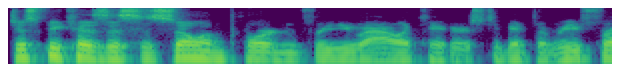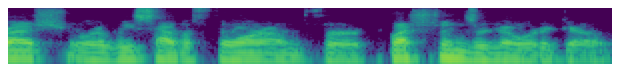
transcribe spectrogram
just because this is so important for you allocators to get the refresh or at least have a forum for questions or know where to go.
